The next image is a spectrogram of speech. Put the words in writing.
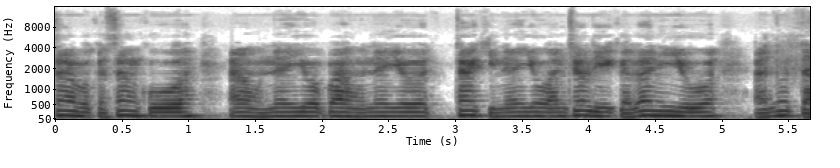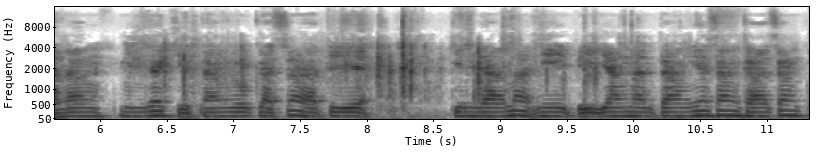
สาวกสังโฆอาหุเนโยปาหุเนโยทักขิเนโย อัญชลีกัลลนิโย อนุตตรังมิญญาเขตังโลกัสสาติกินดามะนีปิยังมันตังยะสังทาสังโฆ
